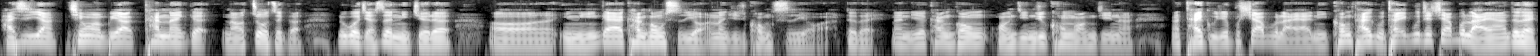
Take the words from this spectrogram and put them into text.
还是一样，千万不要看那个，然后做这个。如果假设你觉得，呃，你应该要看空石油，那你就去空石油啊，对不对？那你就看空黄金，就空黄金啊。那台股就不下不来啊，你空台股，台股就下不来啊，对不对？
